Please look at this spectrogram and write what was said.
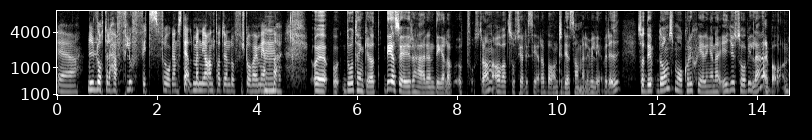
Eh, nu låter det här fluffigt frågan ställd men jag antar att du ändå förstår vad jag menar. Mm. Och, eh, och då tänker jag att dels är ju det här en del av uppfostran av att socialisera barn till det samhälle vi lever i. Så det, de små korrigeringarna är ju så vi lär barn.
